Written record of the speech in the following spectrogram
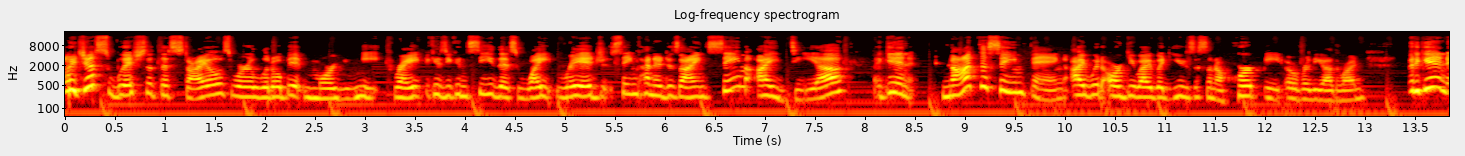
I just wish that the styles were a little bit more unique, right? Because you can see this white ridge, same kind of design, same idea. Again, not the same thing. I would argue I would use this in a heartbeat over the other one. But again,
